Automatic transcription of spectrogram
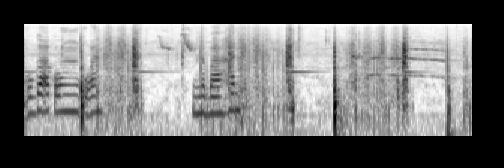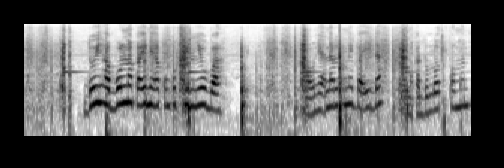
Nauga akong kuan nilabahan. Duy, habol na kaini akong kutsilyo ba? Aw niya na lang ni Baida. Makadulot pa man.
